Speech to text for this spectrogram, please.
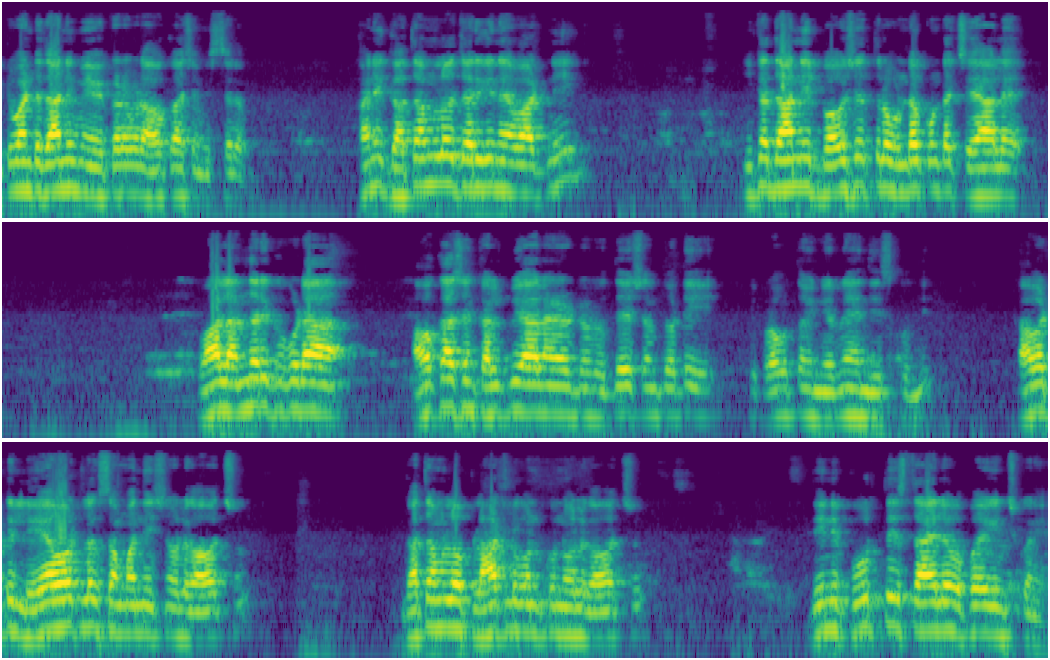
ఇటువంటి దానికి మేము ఎక్కడ కూడా అవకాశం ఇస్తలేము కానీ గతంలో జరిగిన వాటిని ఇక దాన్ని భవిష్యత్తులో ఉండకుండా చేయాలి. వాళ్ళందరికీ కూడా అవకాశం కల్పించాలనేటువంటి ఉద్దేశంతో ఈ ప్రభుత్వం ఈ నిర్ణయం తీసుకుంది. కాబట్టి లేఅవుట్లకు సంబంధించిన వాళ్ళు కావచ్చు గతంలో ప్లాట్లు కొనుక్కున్న వాళ్ళు కావచ్చు. దీన్ని పూర్తి స్థాయిలో ఉపయోగించుకొని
